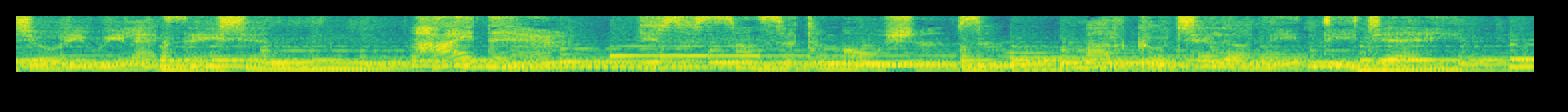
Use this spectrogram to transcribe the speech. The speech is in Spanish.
Enjoy relaxation. Hi there, this is Sunset Emotions. Marco Celloni DJ.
